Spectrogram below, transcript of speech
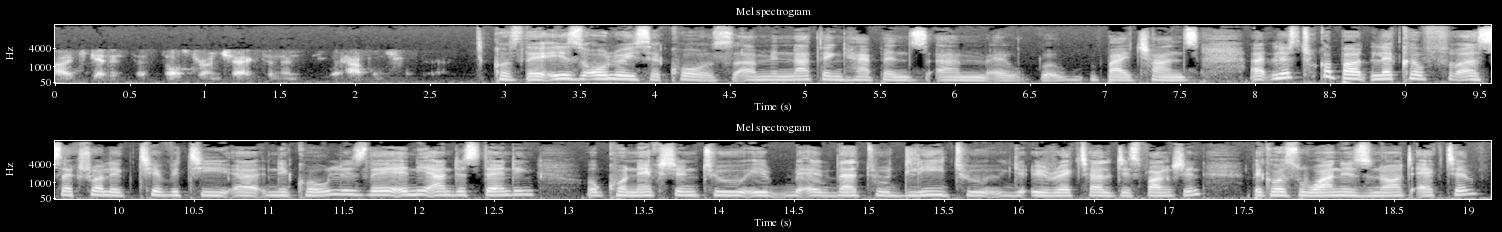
uh, to get his testosterone checked, and then see what happens from there because there is always a cause. I mean, nothing happens um, by chance. Uh, let's talk about lack of uh, sexual activity, uh, Nicole. Is there any understanding or connection to uh, that would lead to erectile dysfunction because one is not active?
